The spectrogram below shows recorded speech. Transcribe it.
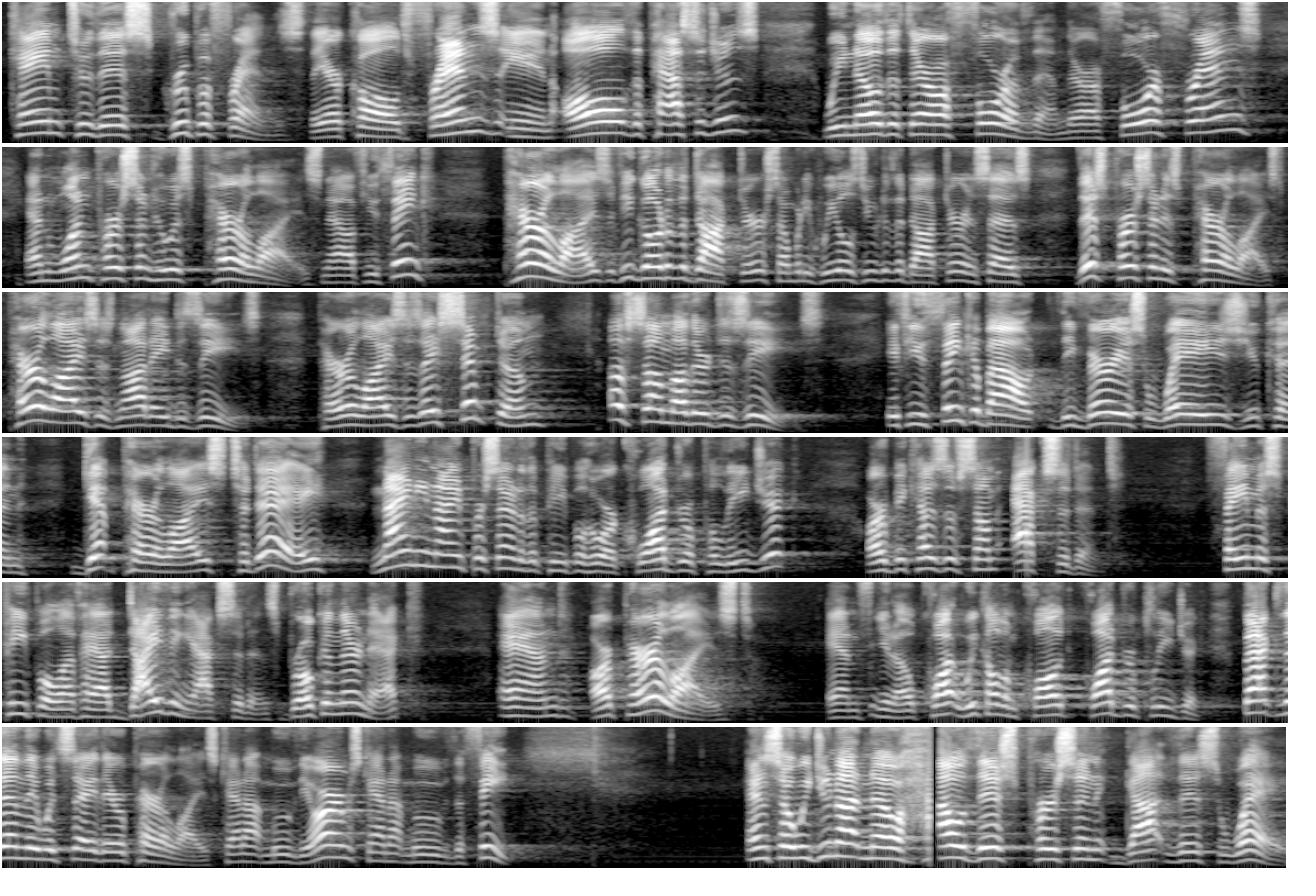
came to this group of friends. They are called friends in all the passages. We know that there are four of them. There are four friends and one person who is paralyzed. Now, if you think paralyzed, if you go to the doctor, somebody wheels you to the doctor and says, This person is paralyzed. Paralyzed is not a disease, paralyzed is a symptom of some other disease. If you think about the various ways you can get paralyzed. Today, 99% of the people who are quadriplegic are because of some accident. Famous people have had diving accidents, broken their neck, and are paralyzed. And, you know, quad, we call them quad, quadriplegic. Back then, they would say they were paralyzed, cannot move the arms, cannot move the feet. And so we do not know how this person got this way.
